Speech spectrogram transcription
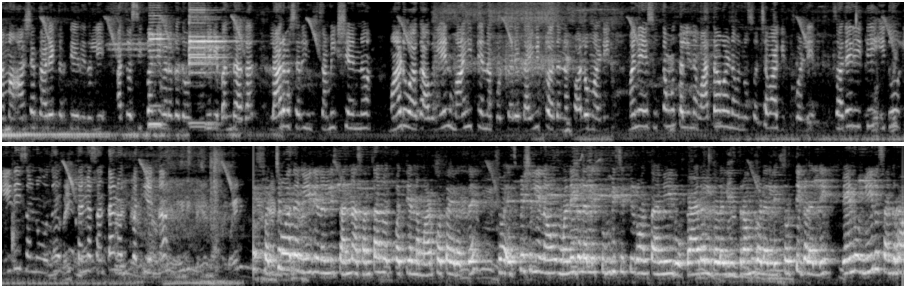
ನಮ್ಮ ಆಶಾ ಕಾರ್ಯಕರ್ತೆಯರಿರಲಿ ಅಥವಾ ಸಿಬ್ಬಂದಿ ವರ್ಗದವರಿಗೆ ಬಂದಾಗ ಲಾರ್ವ ಸಮೀಕ್ಷೆಯನ್ನು ಮಾಡುವಾಗ ಅವರು ಏನು ಮಾಹಿತಿಯನ್ನು ಕೊಡ್ತಾರೆ, ದಯವಿಟ್ಟು ಅದನ್ನು ಫಾಲೋ ಮಾಡಿ. ಮನೆಯ ಸುತ್ತಮುತ್ತಲಿನ ವಾತಾವರಣವನ್ನು ಸ್ವಚ್ಛವಾಗಿಟ್ಟುಕೊಳ್ಳಿ. ಸೊ ಅದೇ ರೀತಿ ಇದು ಇಡೀಸ್ ಅನ್ನುವುದು ತನ್ನ ಸಂತಾನೋತ್ಪತ್ತಿಯನ್ನ ಸ್ವಚ್ಛವಾದ ನೀರಿನಲ್ಲಿ ತನ್ನ ಸಂತಾನೋತ್ಪತ್ತಿಯನ್ನ ಮಾಡ್ಕೋತಾ ಇರುತ್ತೆ. ಸೊ ಎಸ್ಪೆಷಲಿ ನಾವು ಮನೆಗಳಲ್ಲಿ ತುಂಬಿಸಿಟ್ಟಿರುವಂತಹ ನೀರು, ಬ್ಯಾರಲ್ಗಳಲ್ಲಿ, ಡ್ರಮ್ಗಳಲ್ಲಿ, ತೊಟ್ಟಿಗಳಲ್ಲಿ ಏನು ನೀರು ಸಂಗ್ರಹ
